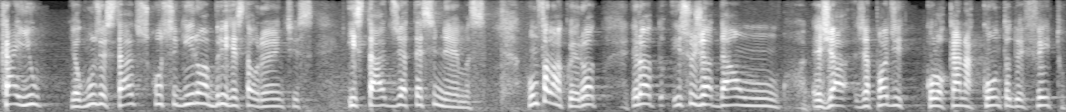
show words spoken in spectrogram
caiu e alguns estados conseguiram abrir restaurantes, estádios e até cinemas. Vamos falar com o Heroto. Heroto, isso já dá um. Eh, já, já pode colocar na conta do efeito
